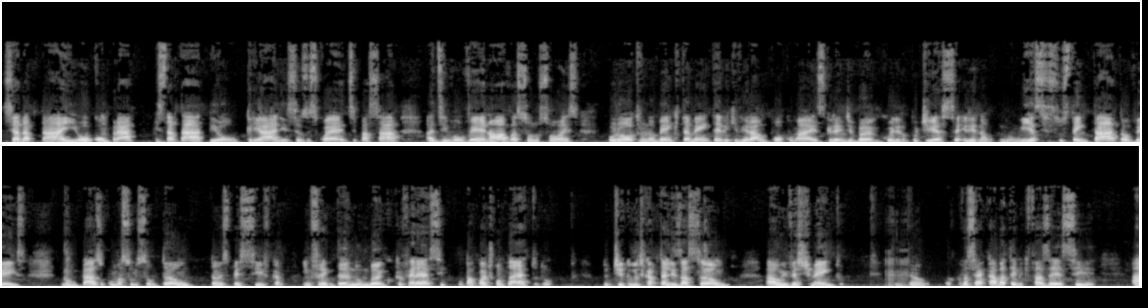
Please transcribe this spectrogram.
se adaptar e ou comprar startup ou criar ali seus squads e passar a desenvolver novas soluções. Por outro, o Nubank também teve que virar um pouco mais grande banco, ele não podia, ser, ele não, não ia se sustentar, talvez, num caso com uma solução tão, tão específica, enfrentando um banco que oferece o pacote completo, do, do título de capitalização ao investimento. Uhum. Então, você acaba tendo que fazer esse. A,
